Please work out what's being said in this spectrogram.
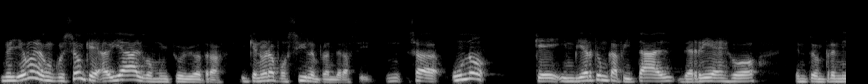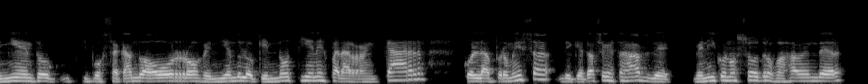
nos llegamos a la conclusión que había algo muy turbio atrás y que no era posible emprender así. O sea, uno que invierte un capital de riesgo en tu emprendimiento, tipo sacando ahorros, vendiendo lo que no tienes para arrancar, con la promesa de que te hacen estas apps de vení con nosotros, vas a vender,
